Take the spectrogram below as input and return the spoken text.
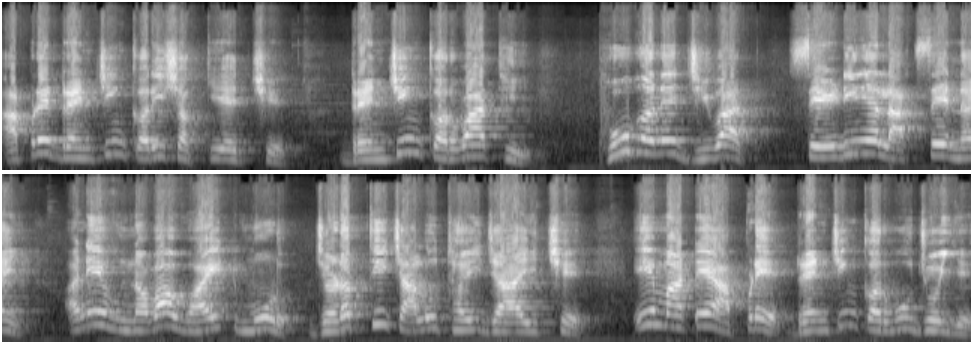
આપણે ડ્રેન્ચિંગ કરી શકીએ છીએ. ડ્રેન્ચિંગ કરવાથી ફૂગ અને જીવાત શેરડીને લાગશે નહીં અને નવા વ્હાઇટ મૂળ ઝડપથી ચાલુ થઈ જાય છે. એ માટે આપણે ડ્રેન્ચિંગ કરવું જોઈએ.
